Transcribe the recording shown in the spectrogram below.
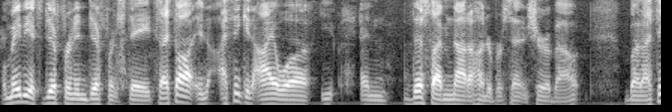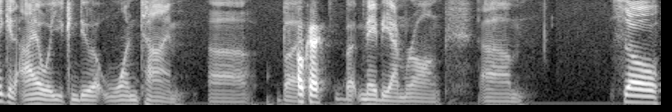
well, maybe it's different in different states. I thought in I think in Iowa, and this I'm not 100 percent sure about, but I think in Iowa you can do it one time. Uh, but okay. but maybe I'm wrong. Um, so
